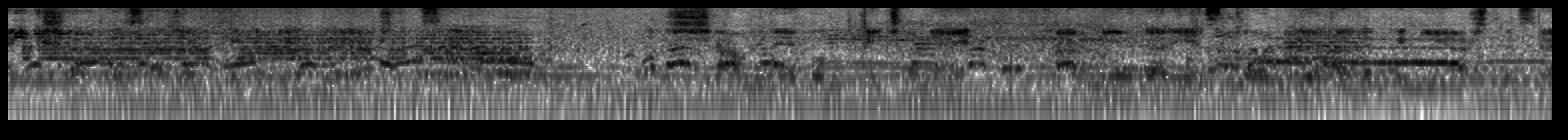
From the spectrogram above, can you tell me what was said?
একসাথে সাজেক থেকে বের হয়ে আসতেছে। সামনে এবং পিছনে আর্মির গাড়ি স্কোর দিয়ে তাদেরকে নিয়ে আসতেছে।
